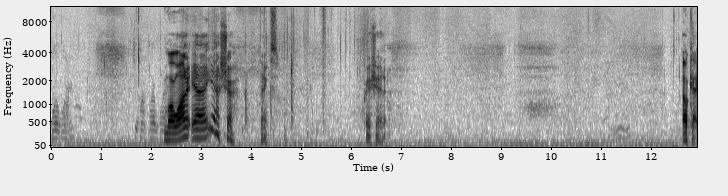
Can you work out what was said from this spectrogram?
More water? Do you want more water? More water? Yeah, yeah, sure. Thanks. Appreciate it. Okay.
